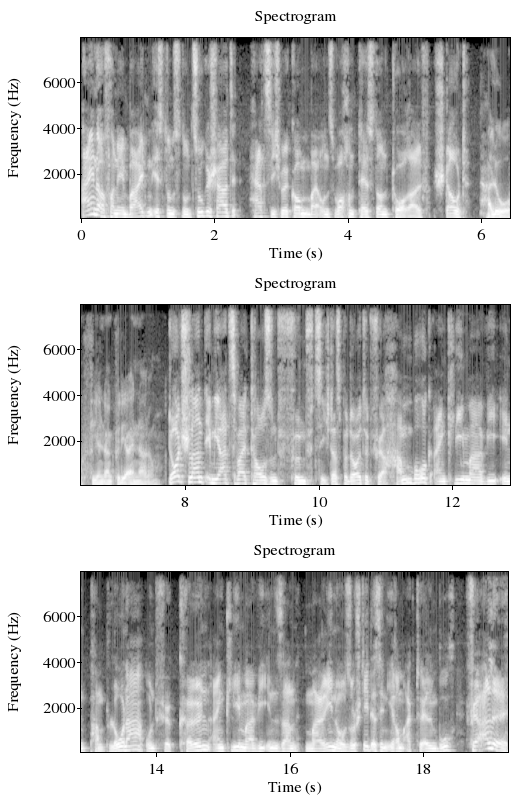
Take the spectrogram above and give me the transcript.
Einer von den beiden ist uns nun zugeschaltet. Herzlich willkommen bei uns Wochentestern Thoralf Staud. Hallo, vielen Dank für die Einladung. Deutschland im Jahr 2050. Das bedeutet für Hamburg ein Klima wie in Pamplona und für Köln ein Klima wie in San Marino. So steht es in Ihrem aktuellen Buch. Für alle,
